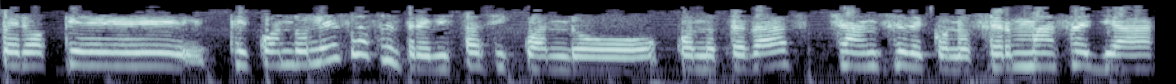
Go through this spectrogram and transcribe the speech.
pero que, que cuando lees las entrevistas y cuando, cuando te das chance de conocer más allá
